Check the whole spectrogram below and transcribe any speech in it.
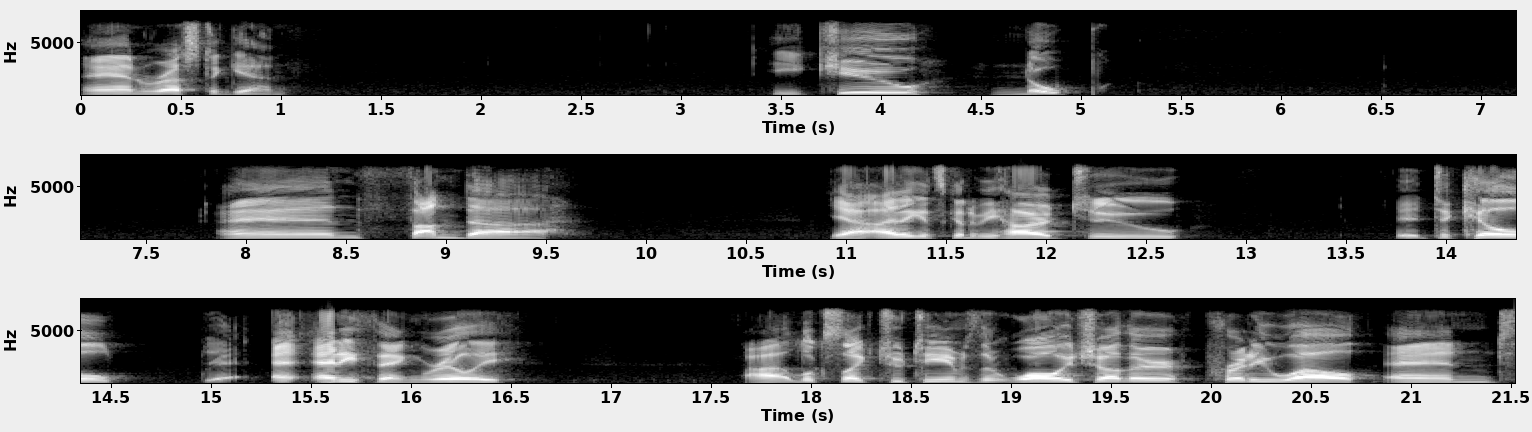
And rest again. EQ, nope. And Thunder. Yeah, I think it's going to be hard to to kill anything really. Uh, it looks like two teams that wall each other pretty well, and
